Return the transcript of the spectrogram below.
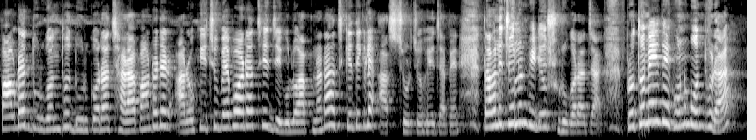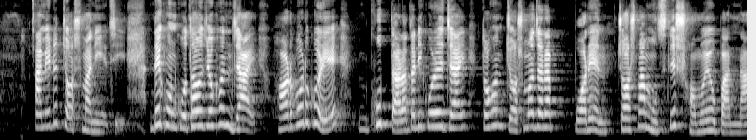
পাউডার দুর্গন্ধ দূর করা ছাড়া পাউডারের আরও কিছু ব্যবহার আছে যেগুলো আপনারা আজকে দেখলে আশ্চর্য হয়ে যাবেন। তাহলে চলুন ভিডিও শুরু করা যাক। প্রথমেই দেখুন বন্ধুরা আমি একটা চশমা নিয়েছি। দেখুন, কোথাও যখন যাই, হড়বড় করে খুব তাড়াতাড়ি করে যায় তখন চশমা যারা পরেন, চশমা মুছতে সময়ও পান না।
